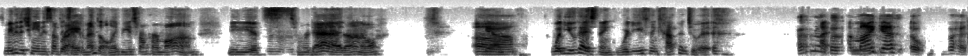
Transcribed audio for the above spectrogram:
So maybe the chain is something Right. sentimental. Maybe it's from her mom. Maybe it's Mhm. from her dad. I don't know. Um, Yeah. What do you guys think? What do you think happened to it? I don't know I- about the my guess. Oh, go ahead.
